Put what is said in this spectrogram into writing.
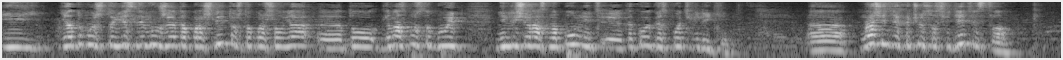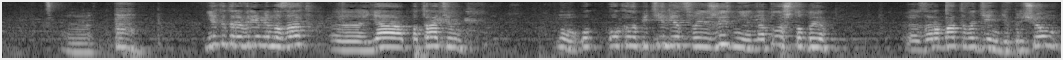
И я думаю, что если вы уже это прошли, то, что прошел я, э, то для вас просто будет не лишний раз напомнить, э, какой Господь великий. Э, начать я хочу со свидетельства. Некоторое время назад я потратил ну, около пяти лет своей жизни на то, чтобы зарабатывать деньги. Причем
